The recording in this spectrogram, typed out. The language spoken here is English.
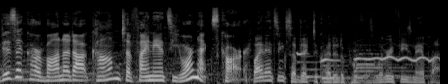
Visit Carvana.com to finance your next car. Financing subject to credit approval. Delivery fees may apply.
